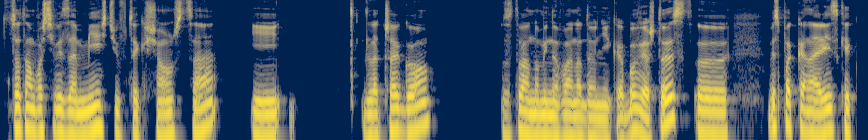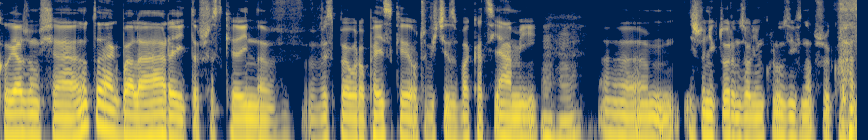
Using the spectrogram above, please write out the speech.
co tam właściwie zamieścił w tej książce i dlaczego została nominowana do Nika, bo wiesz, to jest y, Wyspa Kanaryjskie kojarzą się, no to jak Baleary i te wszystkie inne wyspy europejskie, oczywiście z wakacjami, mhm. jeszcze niektórym z all inclusive na przykład.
